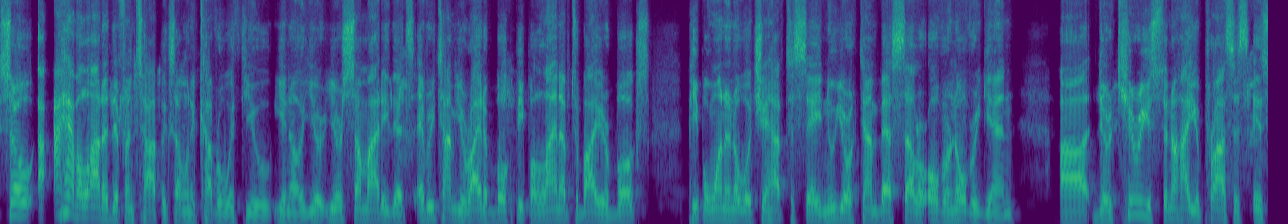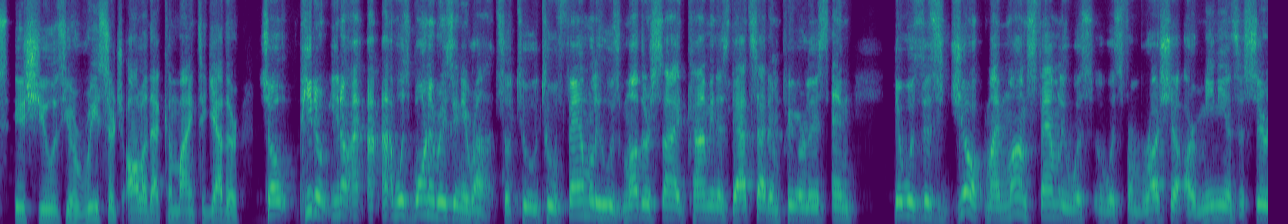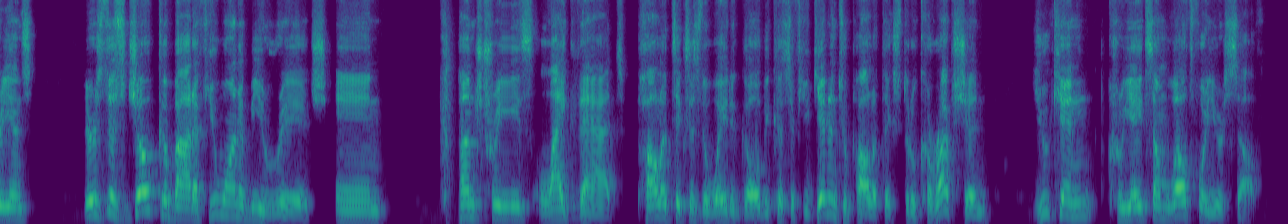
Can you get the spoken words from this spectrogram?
So I have a lot of different topics I want to cover with you. You know, you're you're somebody that's every time you write a book, people line up to buy your books. People want to know what you have to say. New York Times bestseller over and over again. Uh, they're curious to know how you process is, issues, your research, all of that combined together. So, Peter, you know, I, I, was born and raised in Iran. So, to to a family whose mother's side communist, that side imperialist, and there was this joke. My mom's family was was from Russia, Armenians, Assyrians. There's this joke about if you want to be rich in countries like that, politics is the way to go because if you get into politics through corruption, you can create some wealth for yourself.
